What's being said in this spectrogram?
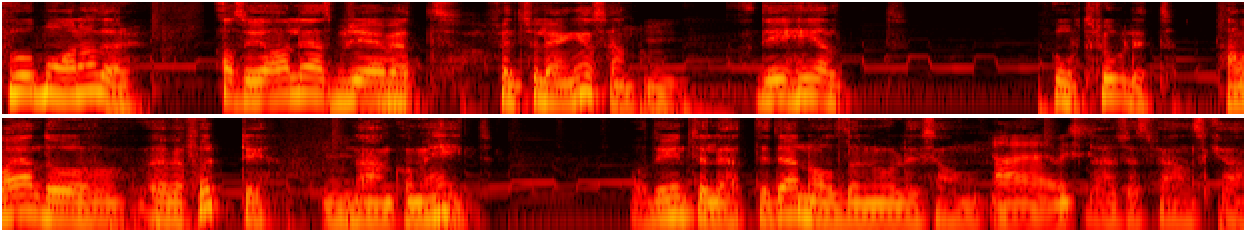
två månader. Alltså jag har läst brevet för inte så länge sedan. Mm. Det är helt otroligt. Han var ändå över 40 när han kom hit. Och det är ju inte lätt i den åldern att liksom Ja, ja, visst. lära sig svenska.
